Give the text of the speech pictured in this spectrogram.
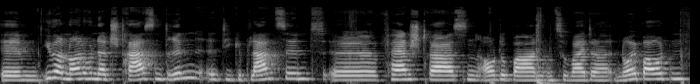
ähm, über 900 Straßen drin, äh, die geplant sind, äh, Fernstraßen, Autobahnen und so weiter, Neubauten.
